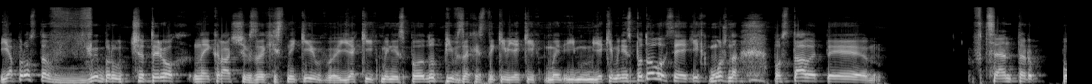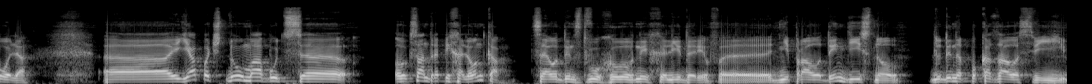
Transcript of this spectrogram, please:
я просто виберу чотирьох найкращих захисників, яких мені сподобалося, півзахисників, яких які мені сподобалися, яких можна поставити в центр поля. Е, Я почну, мабуть, з Олександра Піхальонка. Це один з двох головних лідерів е, Дніпра 1 Дійсно, людина показала свій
